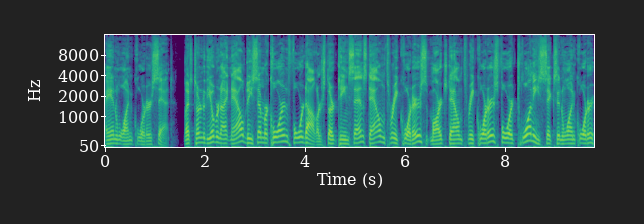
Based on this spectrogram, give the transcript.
and one quarter cent. Let's turn to the overnight now. December corn, $4.13, down three quarters. March down three quarters for 26 and one quarter.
